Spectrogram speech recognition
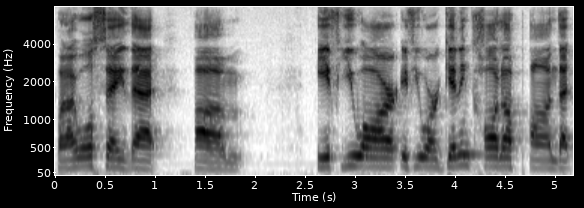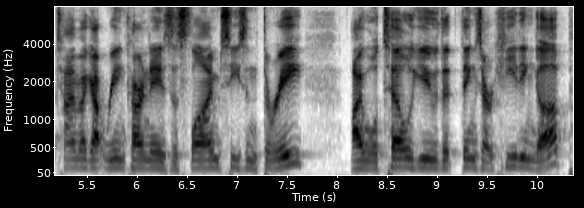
but I will say that um, if you are if you are getting caught up on that time I got reincarnated as a slime season three, I will tell you that things are heating up.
